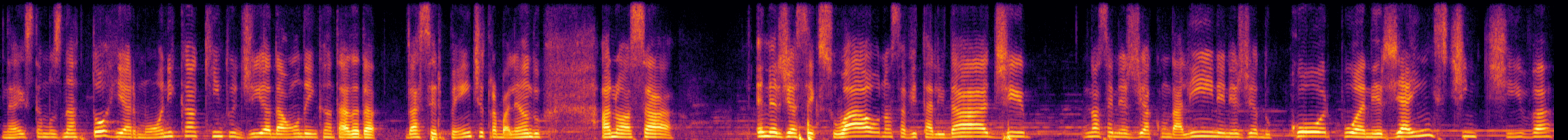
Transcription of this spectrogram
Né? Estamos na torre harmônica, quinto dia da onda encantada da, da serpente, trabalhando a nossa energia sexual, nossa vitalidade, nossa energia kundalini, energia do corpo, a energia instintiva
